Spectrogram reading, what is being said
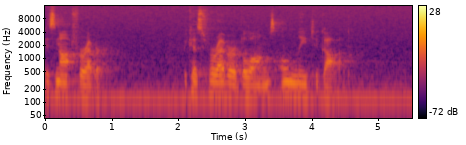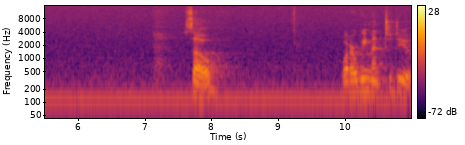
is not forever, because forever belongs only to God. So, what are we meant to do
